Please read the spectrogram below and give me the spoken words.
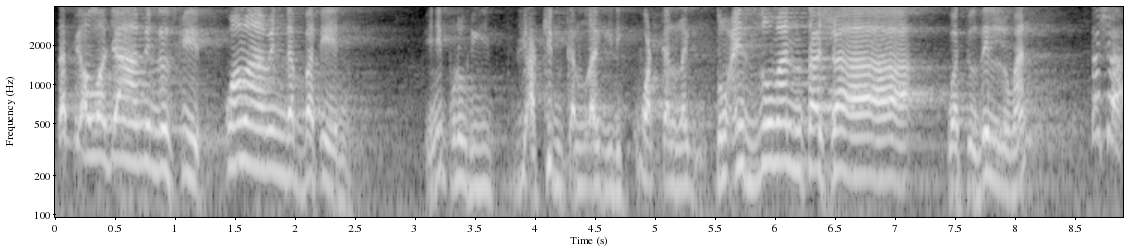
Tapi Allah jamin rezeki. Wa ma min dabbatin. Ini perlu diyakinkan lagi, dikuatkan lagi. Tu'izzu man tasha wa tudhillu man tasha.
